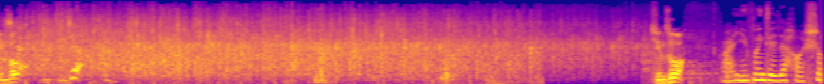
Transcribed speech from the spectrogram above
尹峰。这。请坐。啊，尹峰姐姐好瘦。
